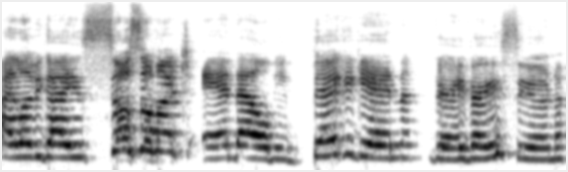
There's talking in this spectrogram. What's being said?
I love you guys so, so much and I'll be back again very, very soon.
